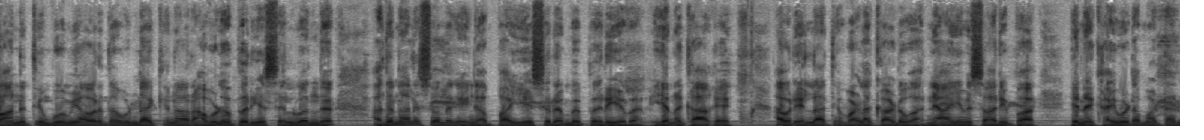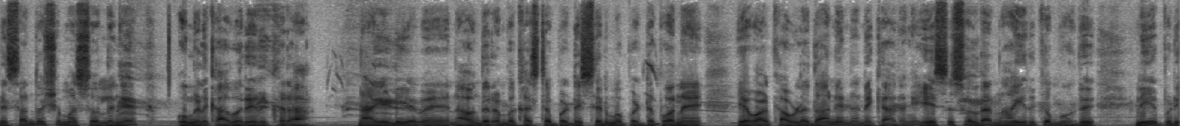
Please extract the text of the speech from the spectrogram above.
வானத்தையும் பூமி அவர் தான் உண்டாக்கினார். அவ்வளோ பெரிய செல்வந்தர். அதனால் சொல்லுங்கள் எங்கள் அப்பா இயேசு ரொம்ப பெரியவர். எனக்காக அவர் எல்லாத்தையும் வழக்காடுவார் நியாயம் விசாரிப்பார். என்னை கைவிட மாட்டார்னு சந்தோஷமாக சொல்லுங்கள் உங்களுக்கு அவர் இருக்கிறார். நான் எளியவன் நான் வந்து ரொம்ப கஷ்டப்பட்டு சிரமப்பட்டு போனேன். என் வாழ்க்கை அவ்வளோதானே நினைக்காதங்க. இயேசு சொல்கிறார் நான் இருக்கும் போது நீ எப்படி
